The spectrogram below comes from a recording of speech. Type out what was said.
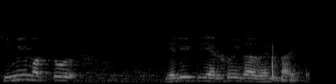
ಸಿಮಿ ಮತ್ತು ಎಲ್ ಇ ಟಿ ಎರಡೂ ಇದಾವೆ ಅಂತ ಆಯ್ತು.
